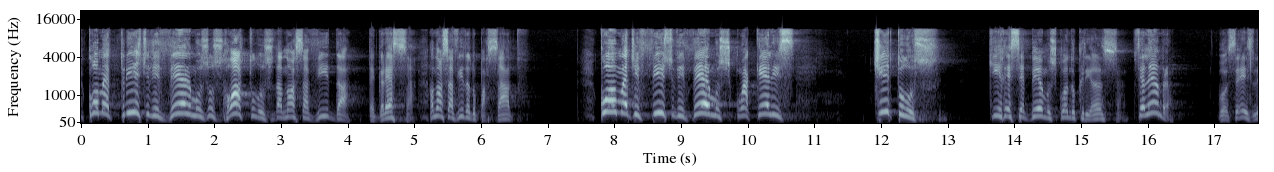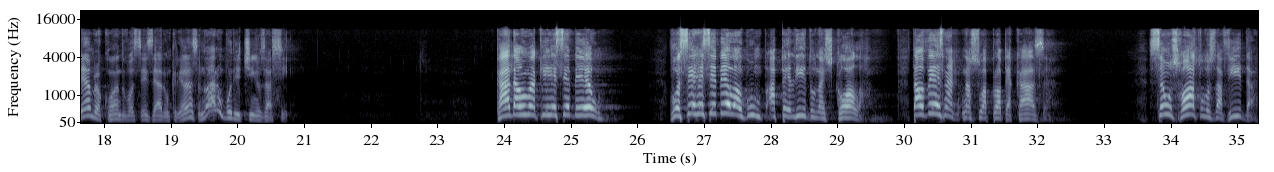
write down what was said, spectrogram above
Como é triste vivermos os rótulos da nossa vida pregressa, a nossa vida do passado. Como é difícil vivermos com aqueles títulos que recebemos quando criança. Você lembra? Vocês lembram quando vocês eram crianças? Não eram bonitinhos assim. Cada um aqui recebeu. Você recebeu algum apelido na escola? talvez na, na sua própria casa. São os rótulos da vida,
